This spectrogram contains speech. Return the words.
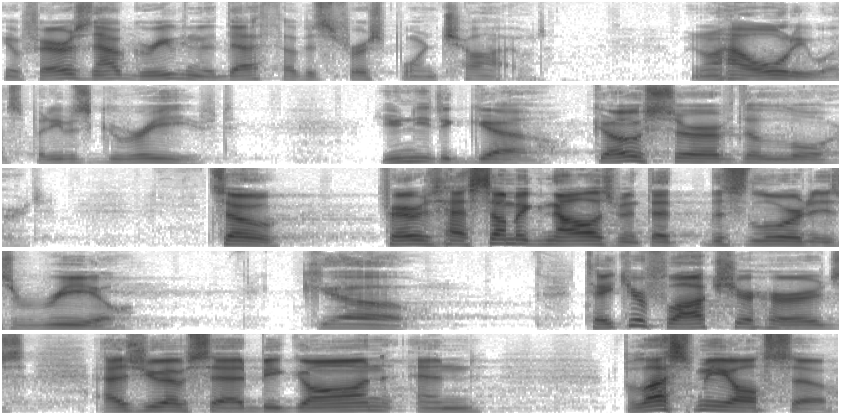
You know, Pharaoh's now grieving the death of his firstborn child. I don't know how old he was, but he was grieved. You need to go. Go serve the Lord. So Pharaoh has some acknowledgement that this Lord is real. Go. Take your flocks, your herds, as you have said, be gone and bless me also.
